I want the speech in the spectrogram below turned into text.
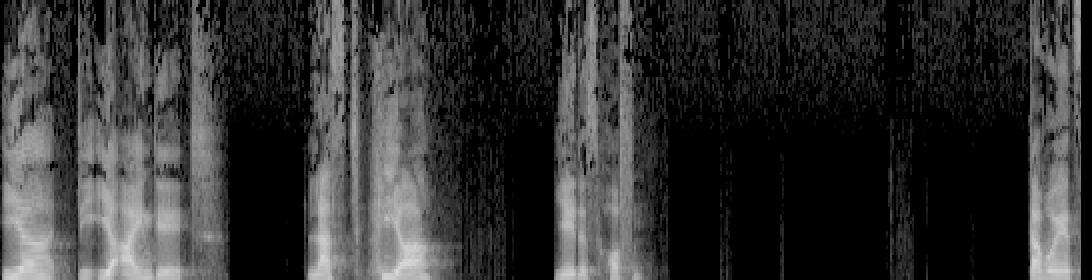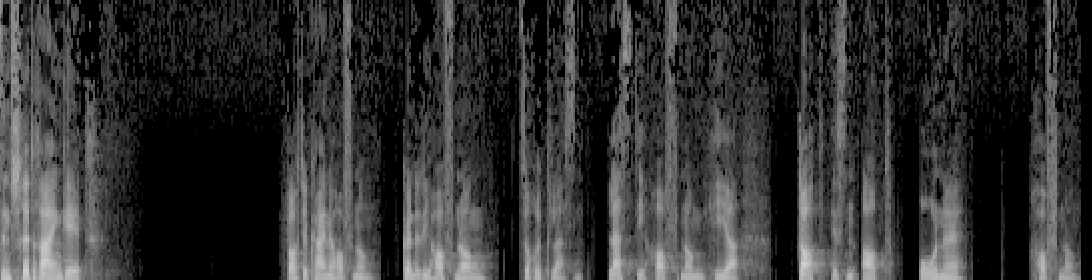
ihr, die ihr eingeht, lasst hier jedes Hoffen. Da, wo ihr jetzt den Schritt reingeht, braucht ihr keine Hoffnung. Könnt ihr die Hoffnung zurücklassen. Lasst die Hoffnung hier. Dort ist ein Ort ohne Hoffnung.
